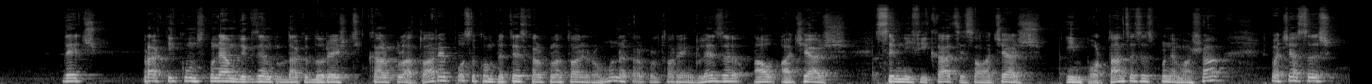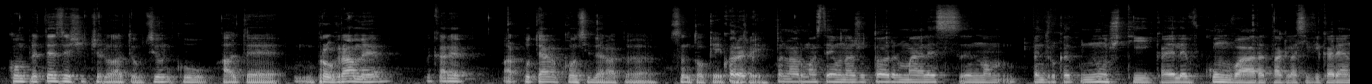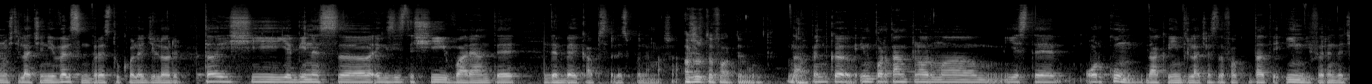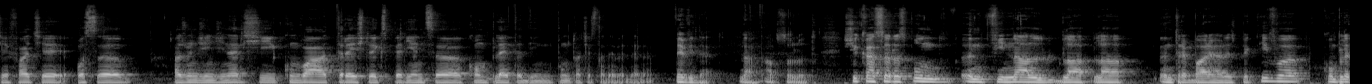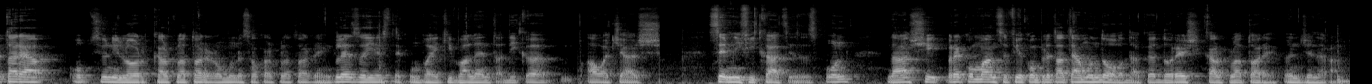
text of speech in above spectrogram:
Deci, practic, cum spuneam, de exemplu, dacă dorești calculatoare, poți să completezi calculatoare română, calculatoare engleză, au aceeași semnificație sau aceeași importanță, să spunem așa, și după aceea să-și completeze și celelalte opțiuni cu alte programe pe care ar putea considera că sunt ok Corect. pentru ei. Până la urmă, asta e un ajutor, mai ales în mom- pentru că nu știi ca elev cum va arăta clasificarea, nu știi la ce nivel sunt restul colegilor tăi și e bine să existe și variante de backup, să le spunem așa. Ajută foarte mult. Da, da. pentru că important până la urmă este oricum, dacă intri la această facultate, indiferent de ce face, o să ajungi inginer și cumva trăiești o experiență completă din punctul acesta de vedere. Evident, da, absolut. Și ca să răspund în final la, la întrebarea respectivă, completarea opțiunilor calculatoare română sau calculatoare engleză este cumva echivalent, adică au aceeași semnificație, să spun, da? și recomand să fie completate amândouă dacă dorești calculatoare în general.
